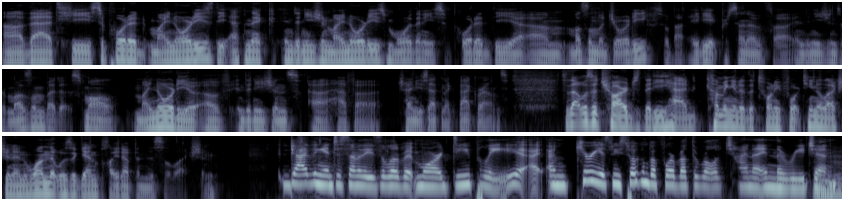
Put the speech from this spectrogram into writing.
uh, that he supported minorities, the ethnic Indonesian minorities, more than he supported the uh, um, Muslim majority. So about 88% of uh, Indonesians are Muslim, but a small minority of Indonesians uh, have uh, Chinese ethnic backgrounds. So that was a charge that he had coming into the 2014 election and one that was again played up in this election diving into some of these a little bit more deeply, I, am curious. We've spoken before about the role of China in the region. Mm-hmm.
